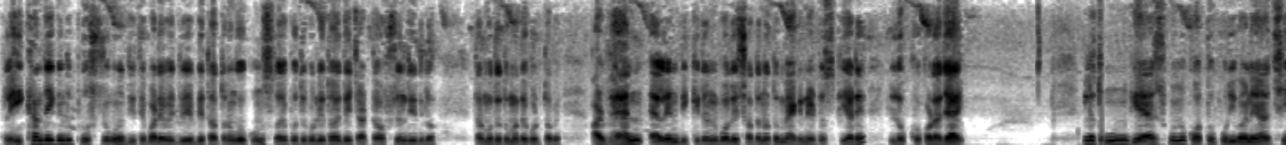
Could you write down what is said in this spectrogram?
তাহলে এখান থেকে কিন্তু প্রশ্নগুলো দিতে পারে যে বেতার তরঙ্গ কোন স্তরে প্রতিফলিত হয় দিয়ে চারটে অপশন দিয়ে দিল, তার মধ্যে তোমাদের করতে হবে। আর ভ্যান অ্যালেন বিকিরণ বলে সাধারণত ম্যাগনেটোস্ফিয়ারে লক্ষ্য করা যায়। তাহলে কোন গ্যাস কোনো কত পরিমাণে আছে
